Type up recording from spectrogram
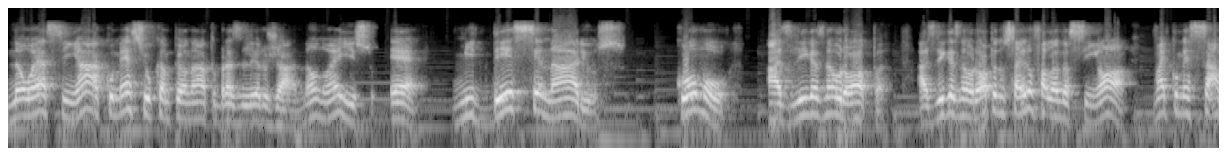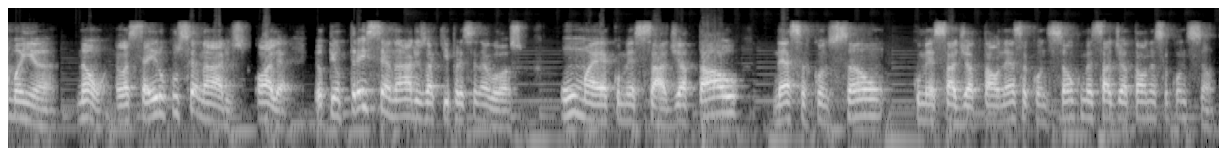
não é assim, ah, comece o campeonato brasileiro já. Não, não é isso. É me dê cenários como as ligas na Europa. As ligas na Europa não saíram falando assim, ó, vai começar amanhã. Não, elas saíram com cenários. Olha, eu tenho três cenários aqui para esse negócio. Uma é começar dia tal, nessa condição, começar dia tal nessa condição, começar dia tal nessa condição.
